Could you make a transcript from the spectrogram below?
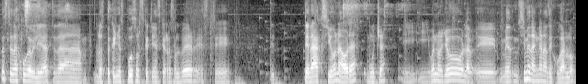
pues te da jugabilidad, te da los pequeños puzzles que tienes que resolver, este, te, da acción ahora, mucha. Y, bueno, yo eh, sí me dan ganas de jugarlo.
